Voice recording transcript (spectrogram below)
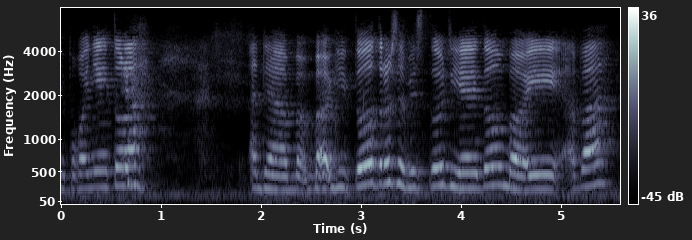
Ya pokoknya itulah ada mbak-mbak gitu terus habis itu dia itu bawain apa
